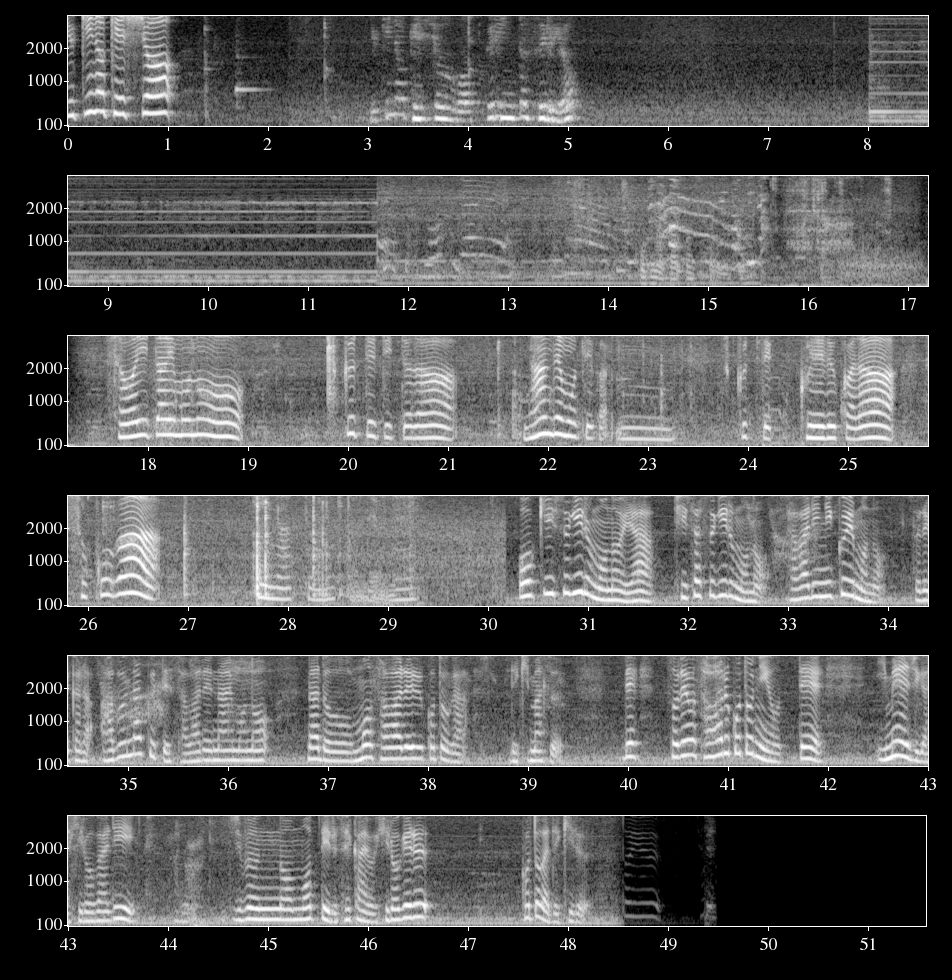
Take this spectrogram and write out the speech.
雪の結晶雪の結晶をプリントするよ。触りたいものを作ってって言ったら何でもっていうかうん作ってくれるからそこがいいなって思った大きすぎるものや小さすぎるもの触りにくいものそれから危なくて触れないものなども触れることができます。でそれを触ることによってイメージが広がりあの自分の持っている世界を広げることができる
